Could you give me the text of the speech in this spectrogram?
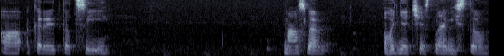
a akreditací. Má své hodně čestné místo.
